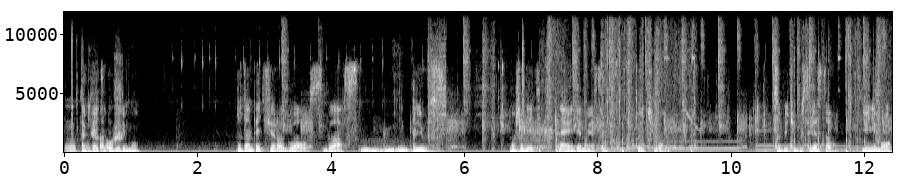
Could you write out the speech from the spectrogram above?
Ну, это Опять это нехорошо. дерьмо. Ну там опять ферроглаус, главс, г- глюс. Можешь одеть? На, я одену вместо кое-чего. Я чуть быстрее стал? Я не мог.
